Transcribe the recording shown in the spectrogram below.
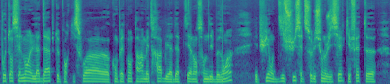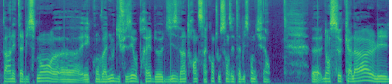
Potentiellement, elle l'adapte pour qu'il soit euh, complètement paramétrable et adapté à l'ensemble des besoins. Et puis, on diffuse cette solution logicielle qui est faite euh, par un établissement euh, et qu'on va nous diffuser auprès de 10, 20, 30, 50 ou 100 établissements différents. Dans ce cas-là, les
